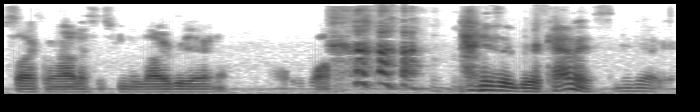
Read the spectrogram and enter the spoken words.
psychoanalysis from the library there." And I, oh, what? he's like, "You're a chemist." And he's like.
